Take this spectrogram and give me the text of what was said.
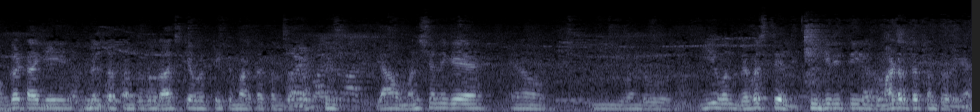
ಒಗ್ಗಟ್ಟಾಗಿ ನಿಲ್ತಕ್ಕಂಥದ್ದು, ರಾಜಕೀಯ ಟೀಕೆ ಮಾಡ್ತಕ್ಕಂಥದ್ದು. ಯಾವ ಮನುಷ್ಯನಿಗೆ, ಏನೋ, ಈ ಒಂದು ಈ ಒಂದು ವ್ಯವಸ್ಥೆಯಲ್ಲಿ ಈ ರೀತಿ ಮಾಡಿರ್ತಕ್ಕಂಥವ್ರಿಗೆ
